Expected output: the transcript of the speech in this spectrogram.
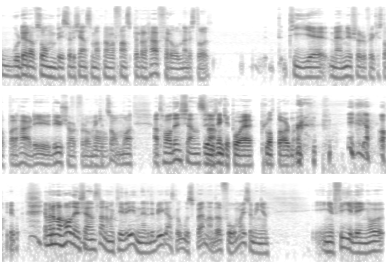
horder av zombies och det känns som att man, vad fan spelar det här för roll när det står tio människor och försöker stoppa det här. Det är ju, det är ju kört för dem ja. vilket som. Och att, att, ha den känslan. Det du tänker på är plot armor. ja. ja, men om man har den känslan när man kliver in i det, det blir ganska ospännande. Då får man ju som ingen, ingen feeling. Och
